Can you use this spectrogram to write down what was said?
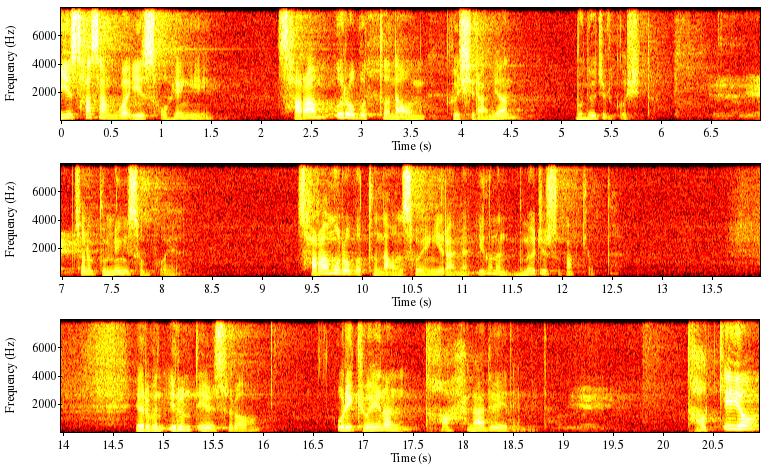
이 사상과 이 소행이 사람으로부터 나온 것이라면 무너질 것이다. 저는 분명히 선포해요. 사람으로부터 나온 소행이라면 이거는 무너질 수밖에 없다. 여러분 이런 때일수록 우리 교회는 더 하나 되어야 됩니다. 더 깨어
